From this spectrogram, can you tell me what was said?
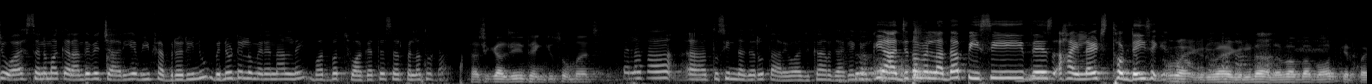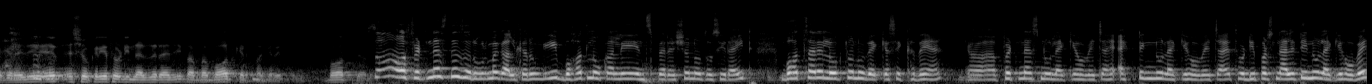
ਜੋ ਹੈ ਸਿਨੇਮਾ ਘਰਾਂ ਦੇ ਵਿੱਚ ਆ ਰਹੀ ਹੈ 20 ਫੈਬਰੂਰੀ ਨੂੰ। ਬਿਨੋ ਢਿੱਲੋਂ ਮੇਰੇ ਨਾਲ ਨੇ ਬਹੁਤ ਬਹੁਤ ਸਵਾਗਤ ਹੈ ਸਰ ਪਹਿਲਾਂ ਤੁਹਾਡਾ। ਸਤਿ ਸ਼੍ਰੀ ਅਕਾਲ ਜੀ ਥੈਂਕ ਯੂ ਸੋ ਮਚ ਪਹਿਲਾਂ ਤਾਂ ਤੁਸੀਂ ਨਜ਼ਰ ਉਤਾਰਿਓ ਅੱਜ ਘਰ ਜਾ ਕੇ ਕਿਉਂਕਿ ਅੱਜ ਤਾਂ ਮੈਨੂੰ ਲੱਗਦਾ ਪੀਸੀ ਦੇ ਹਾਈਲਾਈਟਸ ਤੁਹਾਡੇ ਹੀ ਸੀਗੇ। ਵਾਹਿਗੁਰੂ ਵਾਹਿਗੁਰੂ ਨਾ ਬਾਬਾ ਬਹੁਤ ਕਿਰਪਾ ਕਰੇ ਜੀ। ਇਹ ਸ਼ੁਕਰੀਆ ਤੁਹਾਡੀ ਨਜ਼ਰ ਹੈ ਜੀ ਬਾਬਾ ਬਹੁਤ ਕਿਰਪਾ ਕਰੇ। ਬਹੁਤ ਜ਼ਿਆਦਾ। ਸੋ ਫਿਟਨੈਸ ਤੇ ਜ਼ਰੂਰ ਮੈਂ ਗੱਲ ਕਰੂੰਗੀ। ਬਹੁਤ ਲੋਕਾਂ ਲਈ ਇਨਸਪੀਰੇਸ਼ਨ ਹੋ ਤੁਸੀਂ ਰਾਈਟ ਬਹੁਤ ਸਾਰੇ ਲੋਕ ਤੁਹਾਨੂੰ ਦੇਖ ਕੇ ਸਿੱਖਦੇ ਆ। ਫਿਟਨੈਸ ਨੂੰ ਲੈ ਕੇ ਹੋਵੇ ਚਾਹੇ ਐਕਟਿੰਗ ਨੂੰ ਲੈ ਕੇ ਹੋਵੇ ਚਾਹੇ ਤੁਹਾਡੀ ਪਰਸਨੈਲਿਟੀ ਨੂੰ ਲੈ ਕੇ ਹੋਵੇ।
